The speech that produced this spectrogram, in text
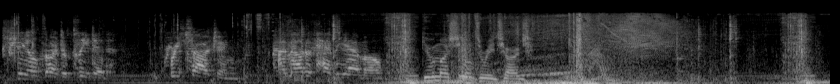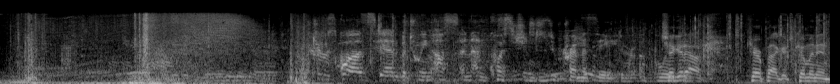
Shields are depleted. Recharging. I'm out of heavy ammo. Give him my shield to recharge. Two squads stand between us and unquestioned supremacy. Check it out. Care package coming in.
